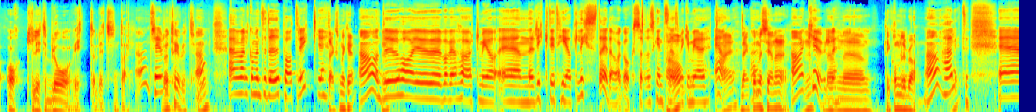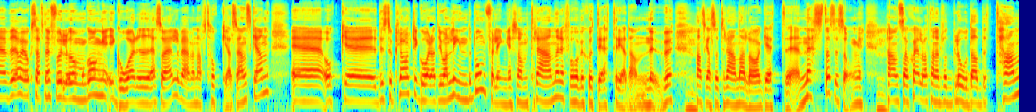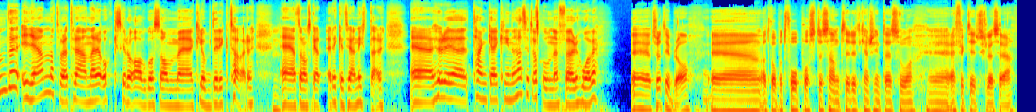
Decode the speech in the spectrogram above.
Och lite blåvitt och lite sånt där. Ja, trevligt. Det var trevligt. Mm. Även välkommen till dig, Patrik. Tack så mycket. Ja, och du har ju, vad vi har hört, med en riktigt het lista idag också. Jag ska inte säga ja. så mycket mer än. Nej, den kommer senare. Ja, kul. Mm, men, eh, det kommer bli bra. Ja, härligt. Eh, vi har ju också haft en full omgång igår i SHL. Vi har även haft Hockeyallsvenskan. Eh, och eh, det stod klart igår att Johan Lindbom förlänger som tränare för HV71 redan nu. Mm. Han ska alltså träna laget eh, nästa säsong. Mm. Han sa själv att han hade fått blodad tand igen att vara tränare och ska då avgå som eh, klubbdirektör. Mm. så de ska rekrytera nytt där. hur är tankar kring den här situationen för HV? Eh, jag tror att det är bra. Eh, att vara på två poster samtidigt kanske inte är så eh, effektivt. skulle jag säga.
